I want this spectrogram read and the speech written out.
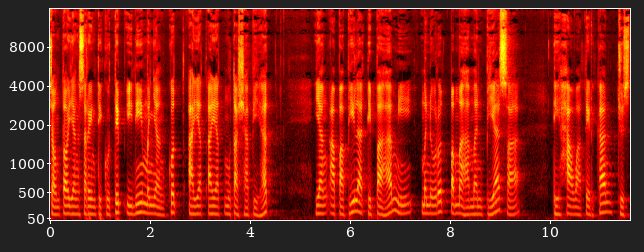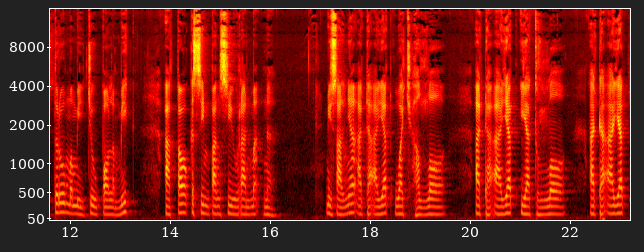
Contoh yang sering dikutip ini menyangkut ayat-ayat mutasyabihat yang apabila dipahami menurut pemahaman biasa dikhawatirkan justru memicu polemik atau kesimpang siuran makna. Misalnya ada ayat wajhallah, ada ayat yadullah, ada ayat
